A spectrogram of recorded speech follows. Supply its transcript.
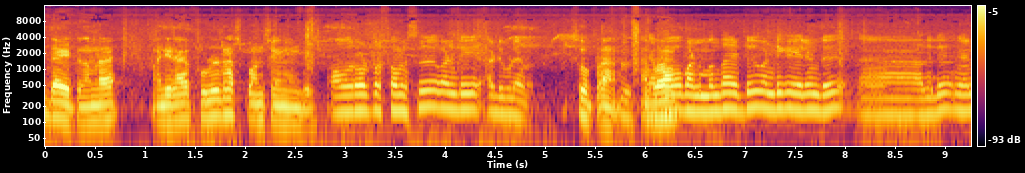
ഇതായിട്ട് നമ്മുടെ വണ്ടിയുടെ ഫുൾ റെസ്പോൺസ് ചെയ്യുന്നുണ്ട് ഓവറോൾ പെർഫോമൻസ് വണ്ടി അടിപൊളിയാണ്. സൂപ്പറാണ് അപ്പോൾ വൺ മന്ത് ആയിട്ട് വണ്ടി കയ്യിലുണ്ട്. അതിൽ ഞാൻ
